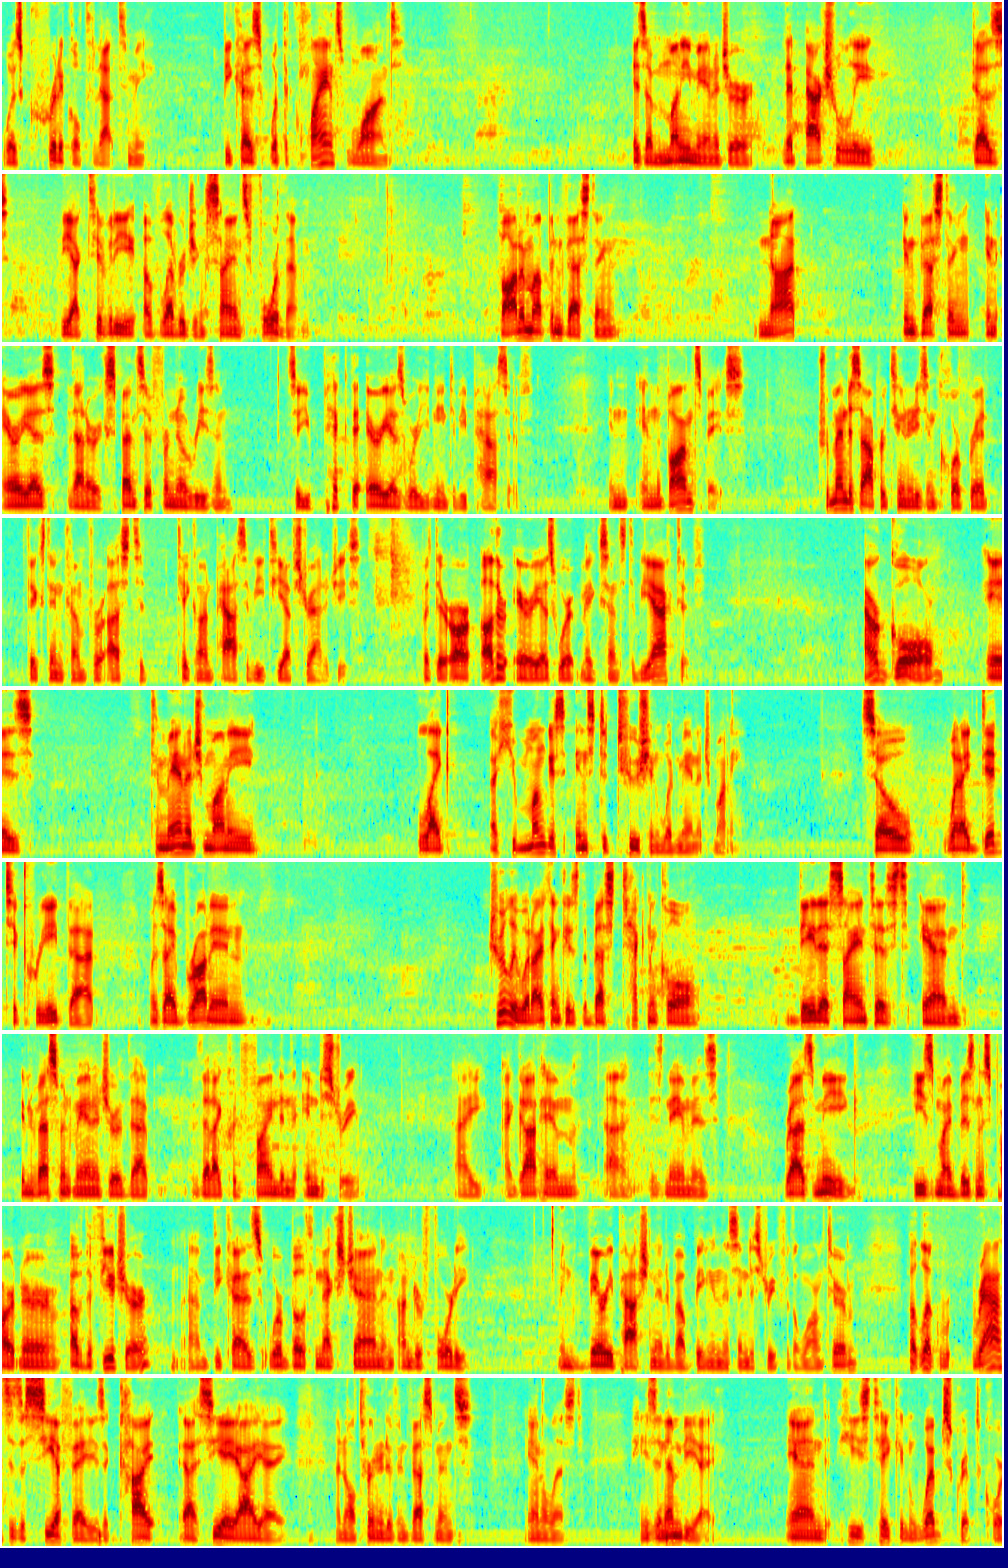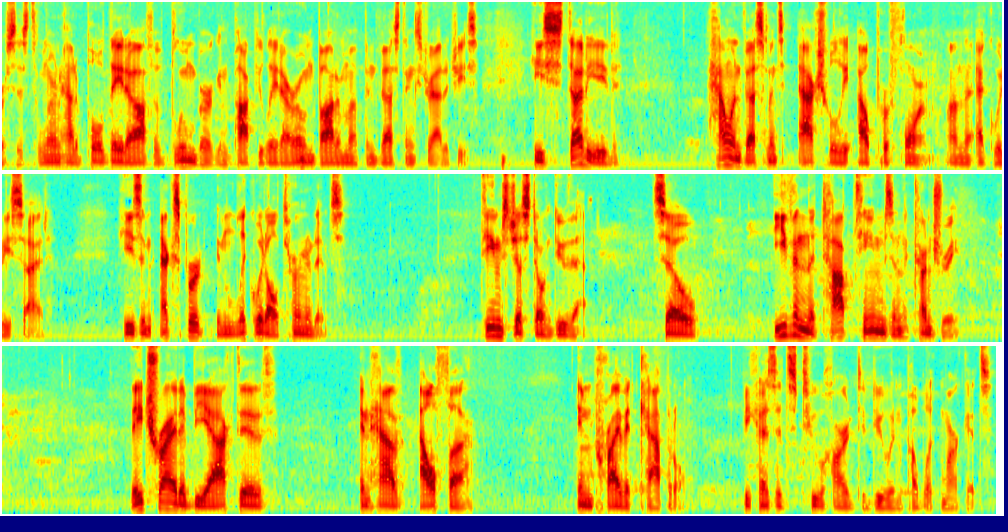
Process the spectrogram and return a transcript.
was critical to that to me. Because what the clients want is a money manager that actually does the activity of leveraging science for them. Bottom up investing, not investing in areas that are expensive for no reason. So you pick the areas where you need to be passive. In, in the bond space, tremendous opportunities in corporate fixed income for us to take on passive ETF strategies. But there are other areas where it makes sense to be active. Our goal is to manage money like a humongous institution would manage money. So, what I did to create that was I brought in truly what I think is the best technical data scientist and investment manager that that I could find in the industry. I I got him. Uh, his name is Raz Meeg, He's my business partner of the future uh, because we're both next gen and under 40 and very passionate about being in this industry for the long term. But look, Raz is a CFA, he's a uh, CAIA, an alternative investments analyst. He's an MBA. And he's taken web script courses to learn how to pull data off of Bloomberg and populate our own bottom up investing strategies. He's studied how investments actually outperform on the equity side. He's an expert in liquid alternatives. Teams just don't do that. So, even the top teams in the country, they try to be active and have alpha in private capital because it's too hard to do in public markets.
